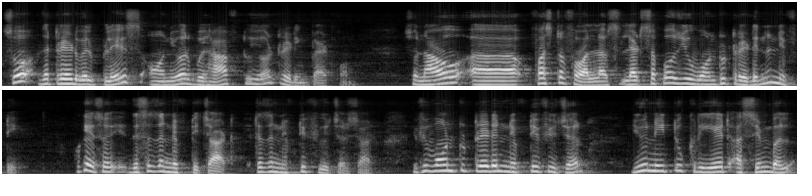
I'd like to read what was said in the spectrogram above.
So the trade will place on your behalf to your trading platform. So now uh, first of all let's, let's suppose you want to trade in a nifty okay so this is a nifty chart. It is a nifty future chart. If you want to trade in nifty future you need to create a symbol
